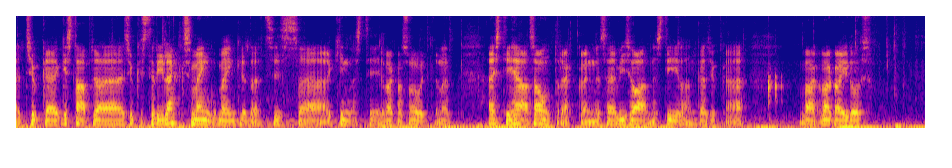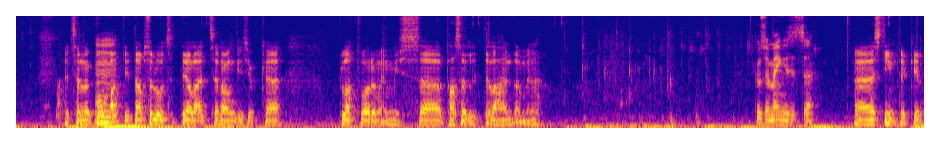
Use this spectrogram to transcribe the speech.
et sihuke, kes tahab äh, sihukest relax mängu mängida, et siis äh, kindlasti väga soovitan, et hästi hea soundtrack on ja see visuaalne stiil on ka sihuke väga, ilus. et seal kombatit mm. absoluutselt ei ole, et seal ongi sihuke platvormi, mis äh, puzzle'ite lahendamine. kus sa mängisid see äh,? Steam Deckil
